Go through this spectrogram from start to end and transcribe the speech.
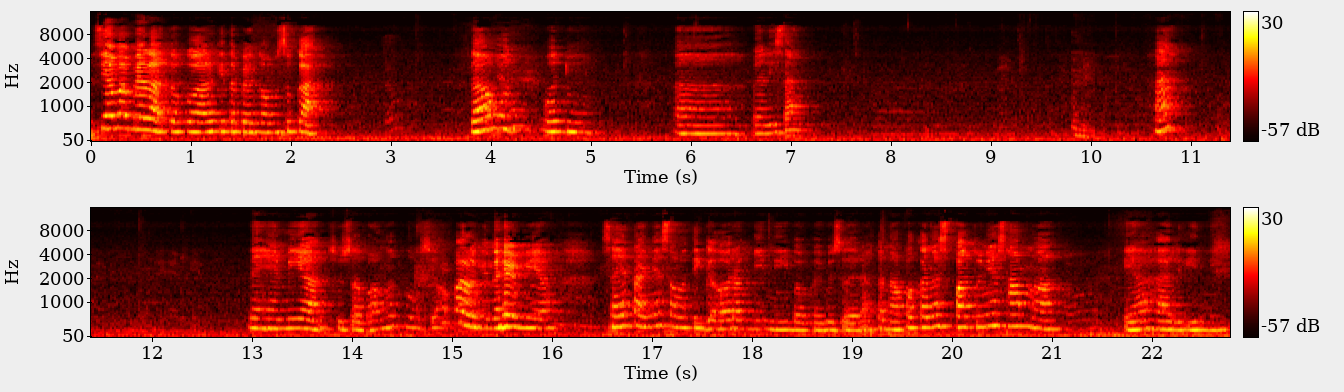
Siapa Bella toko Alkitab yang kamu suka? Daud, waduh. Uh, Melisa? Nehemia susah banget loh siapa lagi Nehemia saya tanya sama tiga orang ini bapak ibu saudara kenapa? Karena sepatunya sama ya hari ini.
